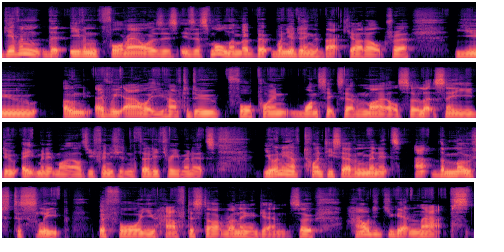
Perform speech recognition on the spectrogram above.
given that even four hours is is a small number, but when you're doing the backyard ultra, you only every hour you have to do 4.167 miles. So let's say you do eight minute miles, you finish it in 33 minutes. You only have 27 minutes at the most to sleep before you have to start running again. So, how did you get naps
